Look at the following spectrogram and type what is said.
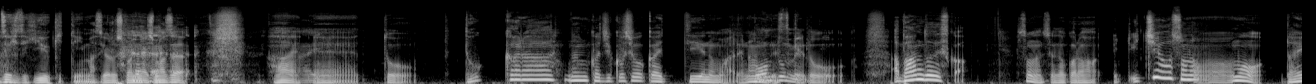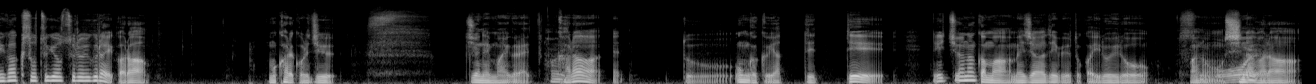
ぜひぜひ勇気って言います。よ。ろしくお願いします。はい。はい。えーっと、どっからなんか自己紹介っていうのもあれなんですけバンド名ど、あ、バンドですか。そうなんですよ。だから、い一応その、もう大学卒業するぐらいから、もうかれこれ10、10年前ぐらいから、えっと、音楽やってて、で一応なんかまあメジャーデビューとかいろいろ、あの、しながら、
